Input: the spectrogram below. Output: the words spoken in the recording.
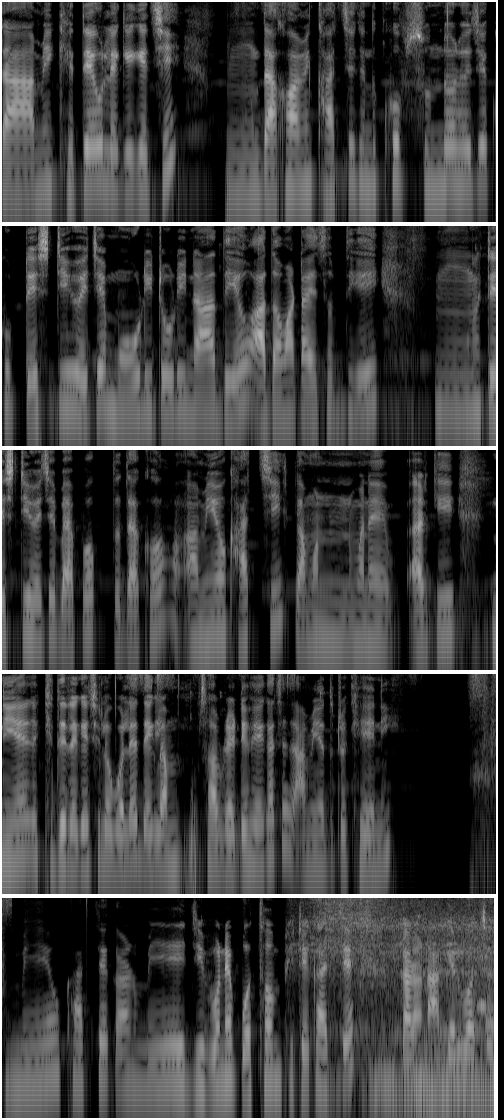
তা আমি খেতেও লেগে গেছি। দেখো আমি খাচ্ছি কিন্তু খুব সুন্দর হয়েছে, খুব টেস্টি হয়েছে। মৌরি টৌরি না দিয়েও আদামাটা এসব দিয়েই টেস্টি হয়েছে ব্যাপক। তো দেখো আমিও খাচ্ছি। কেমন মানে আর কি নিয়ে খিদে লেগেছিল বলে দেখলাম সব রেডি হয়ে গেছে আমিও দুটো খেয়ে নিই। মেয়েও খাচ্ছে কারণ মেয়ে এই জীবনে প্রথম পিঠে খাচ্ছে কারণ আগের বছর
